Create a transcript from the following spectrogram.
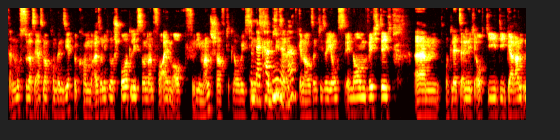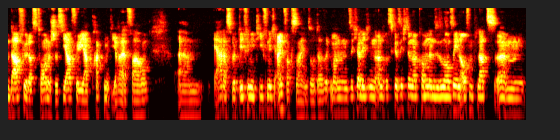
dann musst du das erstmal kompensiert bekommen. Also nicht nur sportlich, sondern vor allem auch für die Mannschaft, glaube ich. Sind, In der Kabine, diese, ne? Genau, sind diese Jungs enorm wichtig. Ähm, und letztendlich auch die, die Garanten dafür, dass Tornisch es Jahr für Jahr packt mit ihrer Erfahrung. Ähm, ja, das wird definitiv nicht einfach sein. So, da wird man sicherlich ein anderes Gesicht in der kommenden Saison sehen auf dem Platz, ähm,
